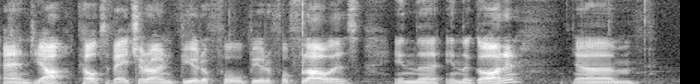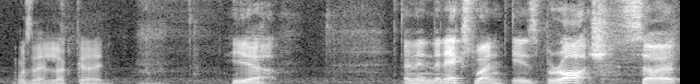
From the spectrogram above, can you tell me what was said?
and yeah cultivate your own beautiful beautiful flowers in the in the garden um Was they look good? yeah. And then the next one is borage. So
